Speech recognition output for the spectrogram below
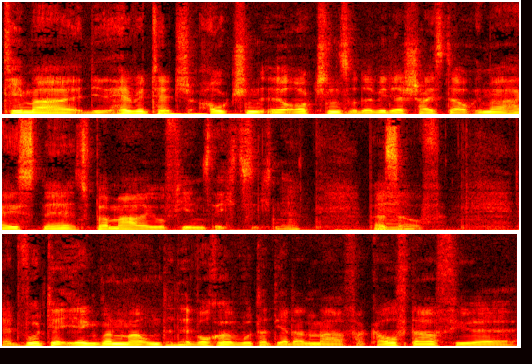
Thema die Heritage Auction, äh, Auctions oder wie der Scheiß da auch immer heißt, ne? Super Mario 64, ne? Pass auf. Das wurde ja irgendwann mal unter der Woche, wurde das ja dann mal verkauft da für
